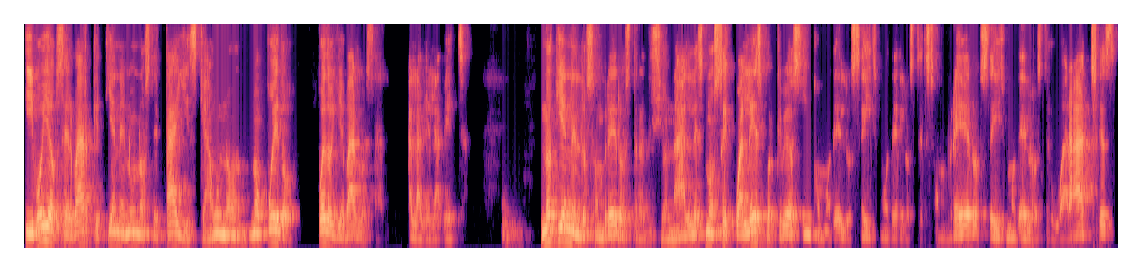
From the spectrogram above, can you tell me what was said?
Y voy a observar que tienen unos detalles que aún no, no puedo, puedo llevarlos a, a la de la Betsa. No tienen los sombreros tradicionales, no sé cuál es porque veo cinco modelos, seis modelos de sombreros, seis modelos de guaraches,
